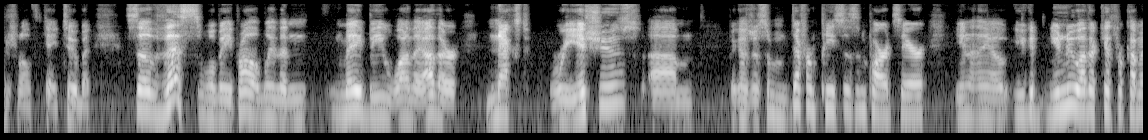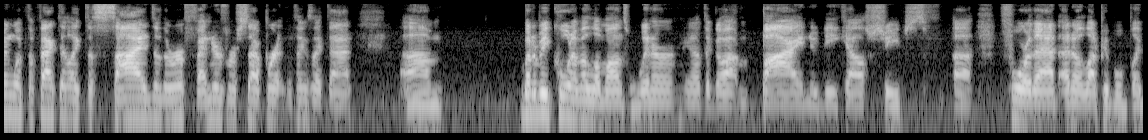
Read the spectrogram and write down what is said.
original K2. But so this will be probably the maybe one of the other next reissues. Um, because there's some different pieces and parts here. You know, you know, you could you knew other kits were coming with the fact that like the sides of the rear fenders were separate and things like that. Um, but it'd be cool to have a Le Mans winner, you know, to go out and buy new decal sheets uh, for that. I know a lot of people like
